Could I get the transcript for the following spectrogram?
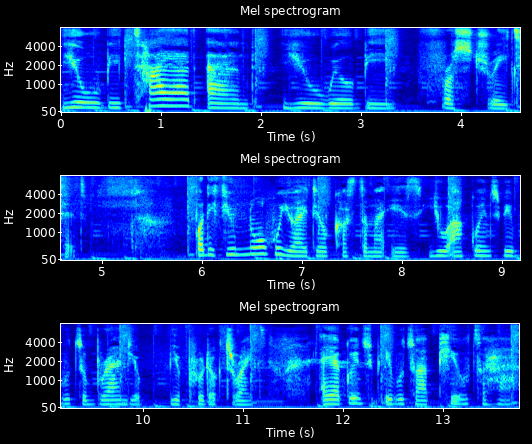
You will be tired and you will be frustrated. But if you know who your ideal customer is, you are going to be able to brand your, your product right. And you're going to be able to appeal to her.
